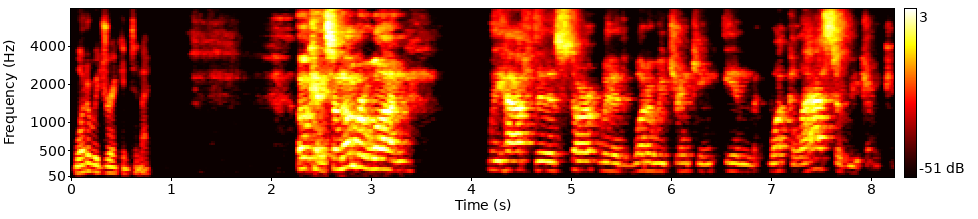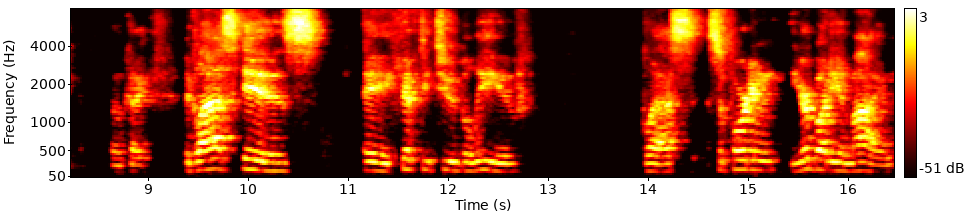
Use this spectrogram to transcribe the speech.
What are we drinking tonight? Okay, so number one, we have to start with what are we drinking in what glass are we drinking in? Okay, the glass is a 52 Believe glass supporting your buddy and mine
